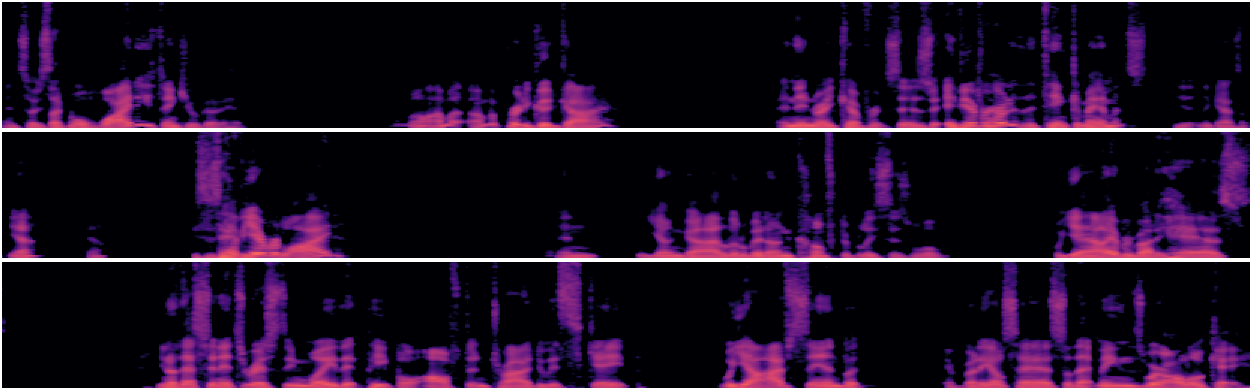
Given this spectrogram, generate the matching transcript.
And so he's like, Well, why do you think you'll go to heaven? Well, I'm a, I'm a pretty good guy. And then Ray Comfort says, Have you ever heard of the Ten Commandments? And the guy's like, Yeah, yeah. He says, Have you ever lied? And the young guy, a little bit uncomfortably, says, Well, well yeah, everybody has. You know, that's an interesting way that people often try to escape. Well, yeah, I've sinned, but everybody else has, so that means we're all okay.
